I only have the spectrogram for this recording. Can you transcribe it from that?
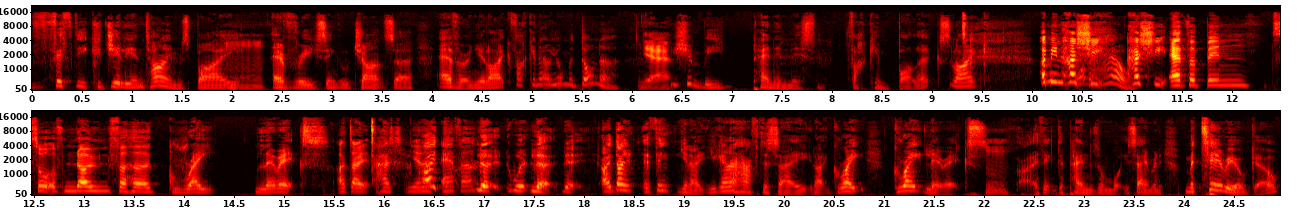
50 cajillion times by Mm. every single chancer ever and you're like fucking hell you're madonna Yeah. you shouldn't be penning this fucking bollocks like I mean, has she has she ever been sort of known for her great lyrics? I don't has you know I, ever. Look, look, look, I don't. I think you know you're going to have to say like great, great lyrics. Mm. I think depends on what you're saying. Really, Material Girl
